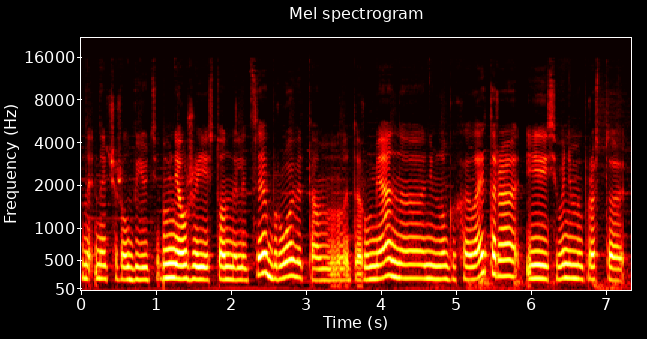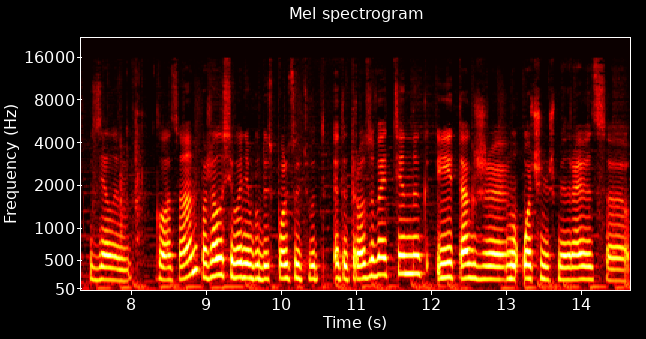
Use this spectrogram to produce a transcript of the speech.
Natural Beauty. У меня уже есть тон на лице, брови, там это румяна, немного хайлайтера. И сегодня мы просто сделаем глаза. Пожалуй, сегодня буду использовать вот этот розовый оттенок. И также, ну, очень уж мне нравится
